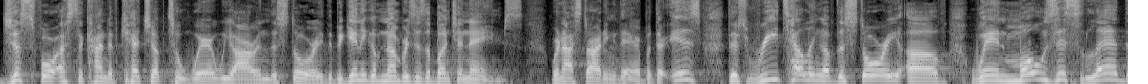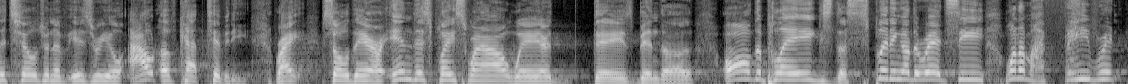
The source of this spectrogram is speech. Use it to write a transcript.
just for us to kind of catch up to where we are in the story, the beginning of Numbers is a bunch of names. We're not starting there. But there is this retelling of the story of when Moses led the children of Israel out of captivity, right? So they are in this place now where there's been the all the plagues, the splitting of the Red Sea. One of my favorite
